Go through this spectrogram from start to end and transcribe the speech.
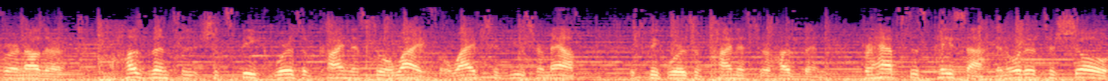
for another. A husband should speak words of kindness to a wife. A wife should use her mouth to speak words of kindness to her husband. Perhaps this Pesach, in order to show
